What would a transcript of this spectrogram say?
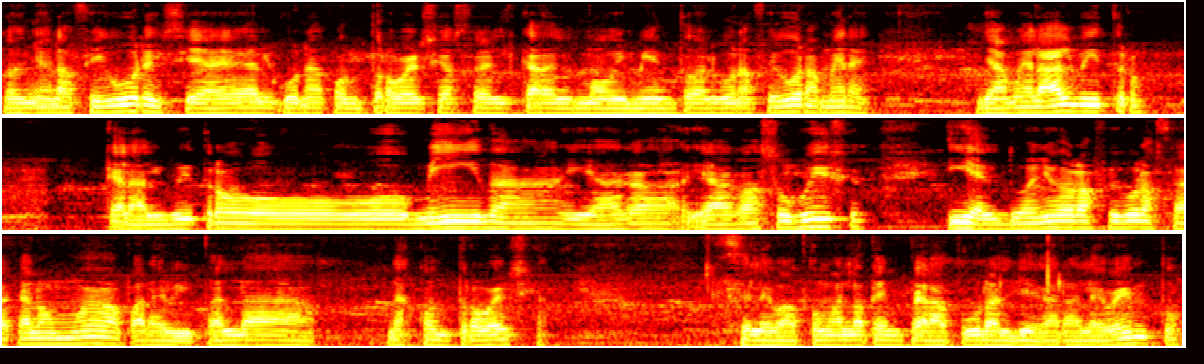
dueño de la figura y si hay alguna controversia acerca del movimiento de alguna figura, mire, llame al árbitro, que el árbitro mida y haga, y haga su juicio y el dueño de la figura sea que lo mueva para evitar las controversias. se le va a tomar la temperatura al llegar al evento.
